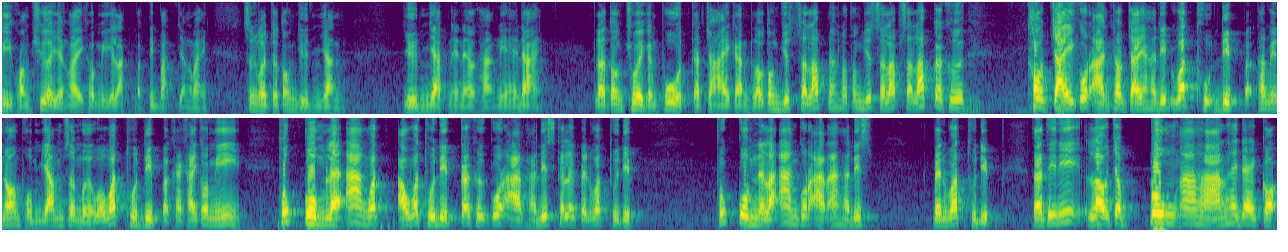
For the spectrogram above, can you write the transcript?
มีความเชื่ออย่างไรเขามีหลักปฏิบัติอย่างไร ซึ่งเราจะต้องยืนยัน ยืนหยัดในแนวทางนี้ให้ได้ แล้วต้องช่วยกันพูดกระจายกัน เราต้องยึดสลับนะเราต้องยึดสลับสลับก็คือ เข้าใจกุรอานเข้าใจหะดิษวัตถุดิบอะถ้าพี่น้องผมย้ำเสมอว่าวัตถุดิบใครๆก็มี ทุกกลุ่มแหละอ้างวัตเอาวัตถุดิบ ก็คือกุรอานหะดิษก็เลยเป็นวัตถุดิบ ทุกกลุ่มเนี่ยละอ้างกุรอานอ้างหะดิษเป็นวัตถุดิบ แต่ทีนี้เราจะปรุงอาหารให้ได้เกาะ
